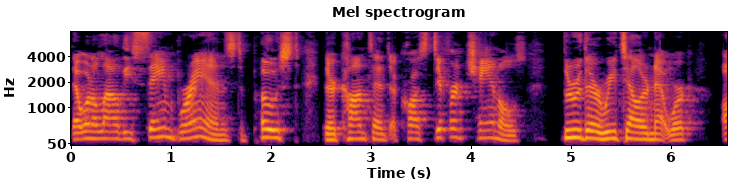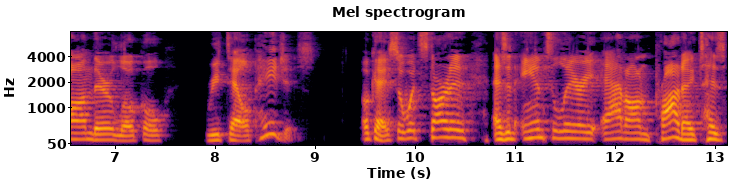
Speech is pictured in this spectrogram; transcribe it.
that would allow these same brands to post their content across different channels through their retailer network on their local retail pages. Okay, so what started as an ancillary add on product has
